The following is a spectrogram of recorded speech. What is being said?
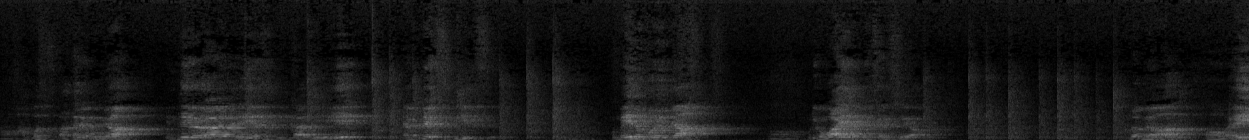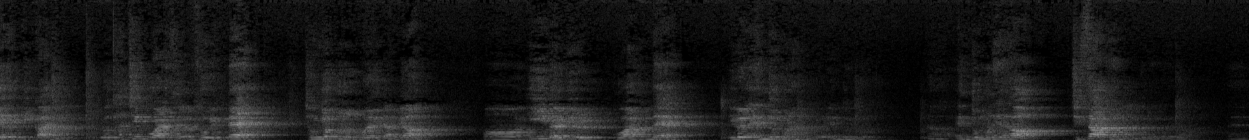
어, 한번 나타내 보면 인테그랄 a에서 b까지 fx dx. 그럼 a는 뭐였냐? 어, 우리가 y는 fx가 있어요. 그러면 어, a에서 b까지 이 닫힌 구간에서 연속일 때 정적분은 뭐였냐면 어, 이 넓이를 구하는데 이걸 n등분 하는 거예요. 어, n등분해서 직사각형을 만드는 거예요. 네,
